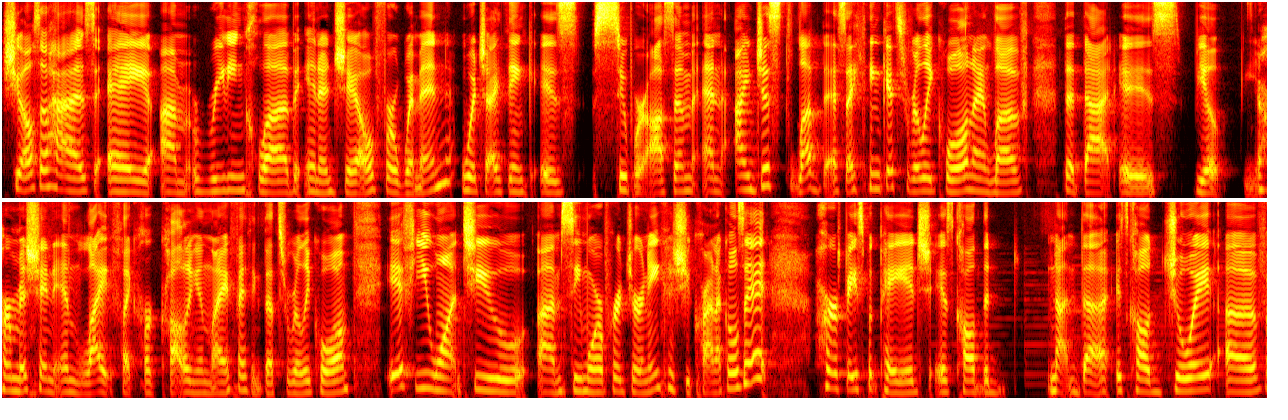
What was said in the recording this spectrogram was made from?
She also has a um, reading club in a jail for women, which I think is super awesome. And I just love this. I think it's really cool, and I love that that is you know, her mission in life, like her calling in life. I think that's really cool. If you want to um, see more of her journey, because she chronicles it, her Facebook page is called the not the, it's called Joy of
